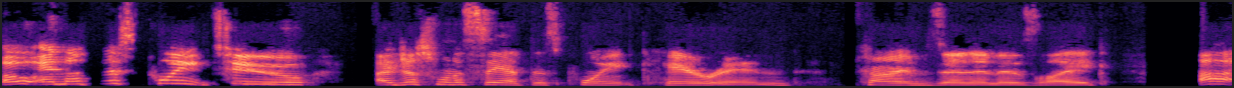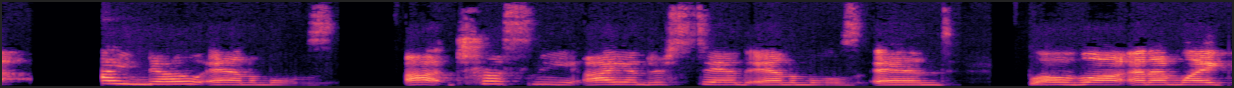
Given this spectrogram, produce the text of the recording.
Oh, and at this point too, I just want to say at this point, Karen chimes in and is like, "I, I know animals. Uh, trust me, I understand animals." And blah blah blah. And I'm like,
